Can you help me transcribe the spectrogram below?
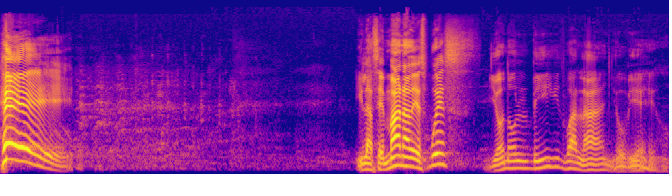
¡Hey! Y la semana después, yo no olvido al año viejo.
